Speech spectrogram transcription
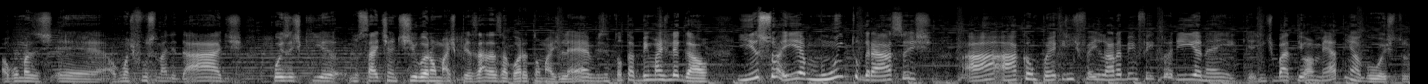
algumas, é, algumas funcionalidades, coisas que no site antigo eram mais pesadas, agora estão mais leves, então tá bem mais legal. E isso aí é muito graças à, à campanha que a gente fez lá na benfeitoria, né? Que a gente bateu a meta em agosto.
